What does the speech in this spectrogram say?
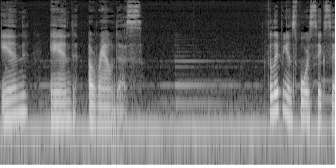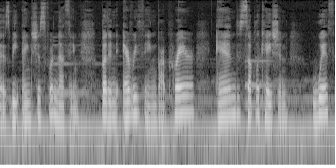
in and around us. Philippians 4 6 says, Be anxious for nothing, but in everything by prayer and supplication with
